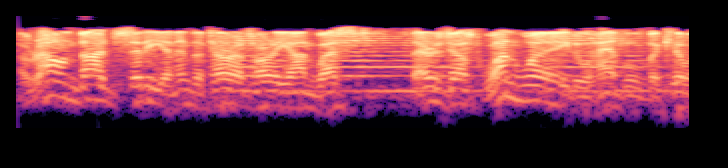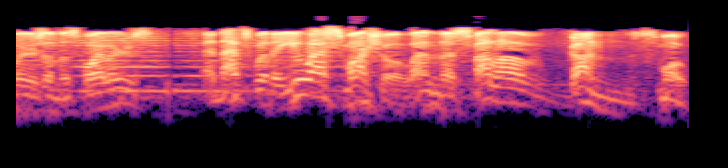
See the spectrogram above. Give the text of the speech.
Around Dodge City and in the territory on West, there's just one way to handle the killers and the spoilers, and that's with a U.S. Marshal and the smell of gun smoke.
